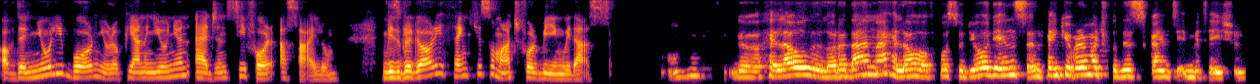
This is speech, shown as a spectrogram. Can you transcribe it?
of the newly born European Union Agency for Asylum. Ms. Gregori, thank you so much for being with us. Mm-hmm. Hello, Loredana. Hello, of course, to the audience, and thank you very much for this kind invitation.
